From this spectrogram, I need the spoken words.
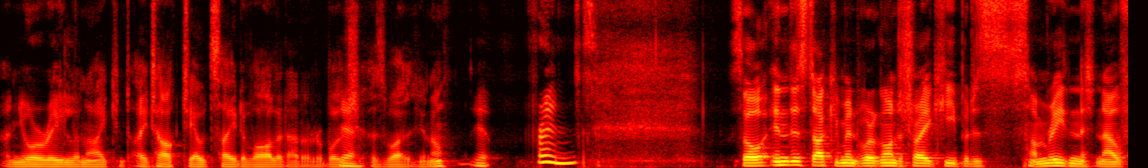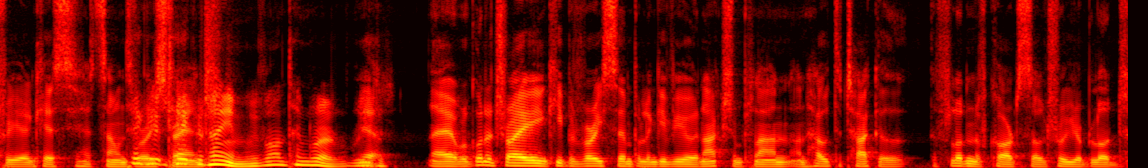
and you're real, and I can I talk to you outside of all of that other bullshit as well. You know. Yeah. Friends. So in this document, we're going to try to keep it as I'm reading it now for you in case it sounds Take very your, take strange. your time. We've all time to read Yeah. it. Uh, we're going to try and keep it very simple and give you an action plan on how to tackle the flooding of cortisol through your blood.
